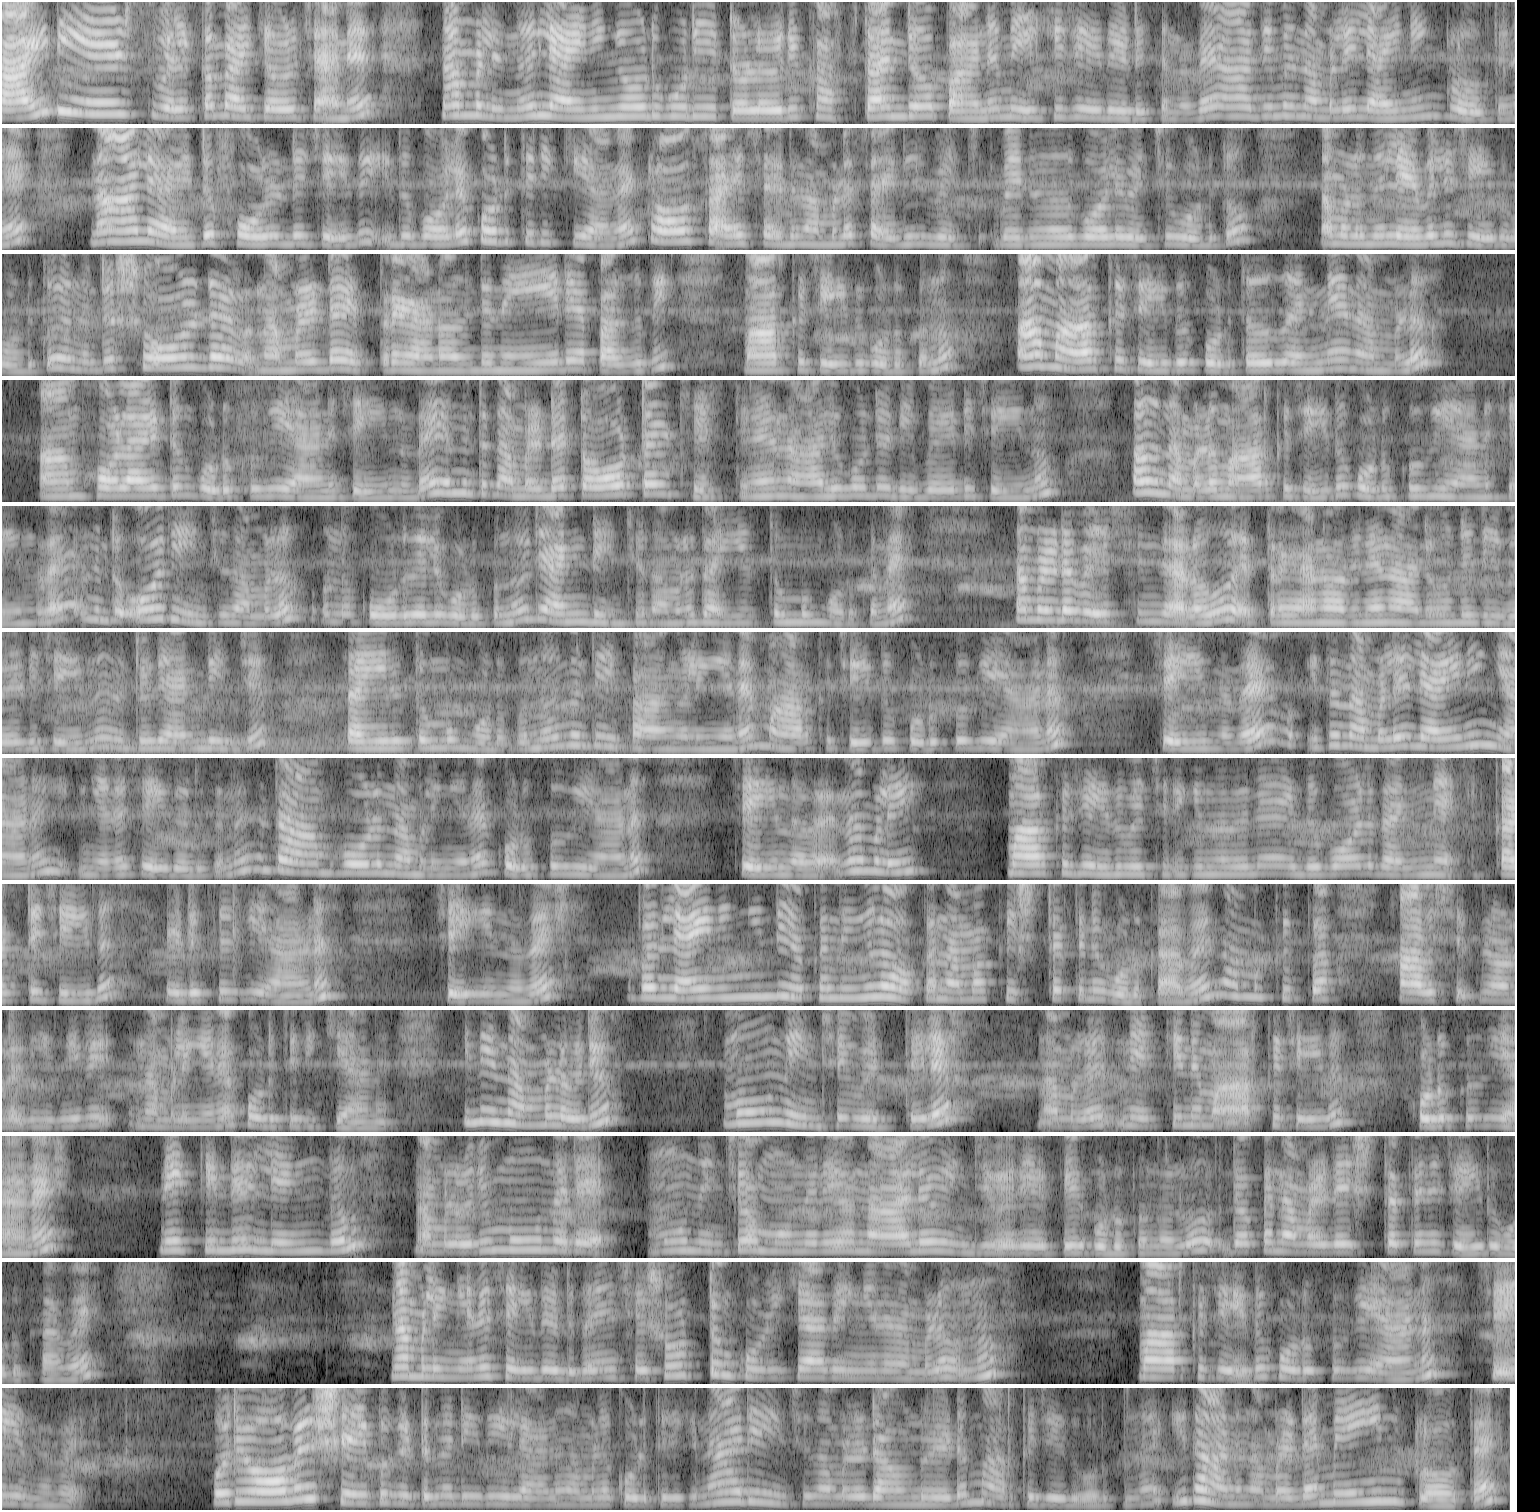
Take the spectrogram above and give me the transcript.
Hi dears welcome back our channel നമ്മൾ ഇന്ന് ലൈനിങ്ങോട് കൂടിയിട്ടുള്ള ഒരു കഫ്താൻ ടോപ്പാണ് മേക്ക് ചെയ്തെടുക്കുന്നത്. ആദ്യമേ നമ്മൾ ലൈനിങ് ക്ലോത്തിനെ നാലായിട്ട് ഫോൾഡ് ചെയ്ത് ഇതുപോലെ കൊടുത്തിരിക്കുകയാണ്. ക്ലോസ് ആയ സൈഡ് നമ്മുടെ സൈഡിൽ വെച്ച് വരുന്നത് പോലെ വെച്ച് കൊടുത്തു. നമ്മളൊന്ന് ലെവൽ ചെയ്ത് കൊടുത്തു. എന്നിട്ട് ഷോൾഡർ നമ്മളുടെ എത്രയാണോ അതിന്റെ നേരെ പകുതി മാർക്ക് ചെയ്ത് കൊടുക്കുന്നു. ആ മാർക്ക് ചെയ്ത് കൊടുത്തത് തന്നെ നമ്മൾ ആം ഹോളായിട്ടും കൊടുക്കുകയാണ് ചെയ്യുന്നത്. എന്നിട്ട് നമ്മളുടെ ടോട്ടൽ ചെസ്റ്റിനെ നാല് കൊണ്ട് ഡിവൈഡ് ചെയ്യുന്നു. അത് നമ്മൾ മാർക്ക് ചെയ്ത് കൊടുക്കുകയാണ് ചെയ്യുന്നത്. എന്നിട്ട് ഒരു ഇഞ്ച് നമ്മൾ ഒന്ന് കൂടുതൽ കൊടുക്കുന്നു. രണ്ട് ഇഞ്ച് നമ്മൾ തയ്യൽ തുമ്പും കൊടുക്കുന്നത് നമ്മളുടെ വേസ്റ്റിന്റെ അളവ് എത്രയാണോ അതിനെ നാലുകൊണ്ട് ഡിവൈഡ് ചെയ്യുന്നു. എന്നിട്ട് രണ്ട് ഇഞ്ച് തയ്യൽ തുമ്പും കൊടുക്കുന്നു. എന്നിട്ട് ഈ ഭാഗങ്ങൾ ഇങ്ങനെ മാർക്ക് ചെയ്ത് കൊടുക്കുകയാണ് ചെയ്യുന്നത്. ഇത് നമ്മൾ ലൈനിങ് ആണ് ഇങ്ങനെ ചെയ്തെടുക്കുന്നത്. എന്നിട്ട് ആം ഹോളും നമ്മളിങ്ങനെ കൊടുക്കുകയാണ് ചെയ്യുന്നത്. നമ്മൾ ഈ മാർക്ക് ചെയ്ത് വെച്ചിരിക്കുന്നതിന് ഇതുപോലെ തന്നെ കട്ട് ചെയ്ത് എടുക്കുകയാണ് ചെയ്യുന്നത്. അപ്പോൾ ലൈനിങ്ങിന്റെ ഒക്കെ നീളമൊക്കെ നമുക്ക് ഇഷ്ടത്തിന് കൊടുക്കാവേ നമുക്കിപ്പോൾ ആവശ്യത്തിനുള്ള രീതിയിൽ നമ്മളിങ്ങനെ കൊടുത്തിരിക്കുകയാണ്. ഇനി നമ്മളൊരു മൂന്നിഞ്ച് വിട്ടിൽ നമ്മൾ നെക്കിന് മാർക്ക് ചെയ്ത് കൊടുക്കുകയാണ്. നെക്കിന്റെ ലെങ്തും നമ്മളൊരു മൂന്നര മൂന്നിഞ്ചോ മൂന്നരയോ നാലോ ഇഞ്ച് വരെയൊക്കെ കൊടുക്കുന്നുള്ളൂ. ഇതൊക്കെ നമ്മളുടെ ഇഷ്ടത്തിന് ചെയ്ത് കൊടുക്കാവേ. നമ്മളിങ്ങനെ ചെയ്തെടുത്തതിന് ശേഷം ഒട്ടും കുഴിക്കാതെ ഇങ്ങനെ നമ്മൾ ഒന്ന് മാർക്ക് ചെയ്ത് കൊടുക്കുകയാണ് ചെയ്യുന്നത്. ഒരു ഓവൽ ഷേപ്പ് കിട്ടുന്ന രീതിയിലാണ് നമ്മൾ കൊടുത്തിരിക്കുന്നത്. അര ഇഞ്ച് നമ്മൾ ഡൗൺ വേഡ് മാർക്ക് ചെയ്ത് കൊടുക്കുന്നത്. ഇതാണ് നമ്മളുടെ മെയിൻ ക്ലോത്ത്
